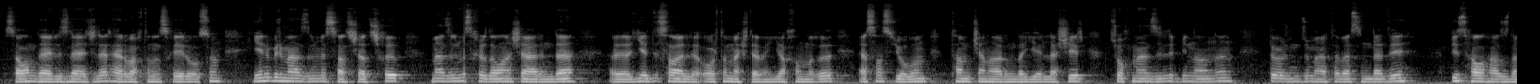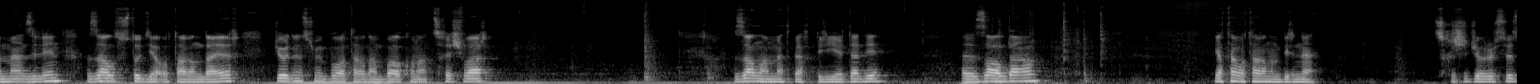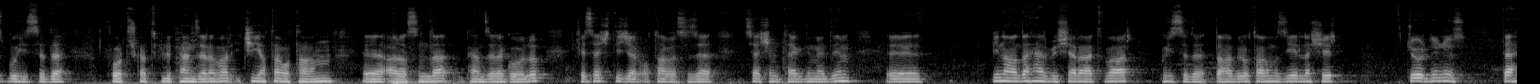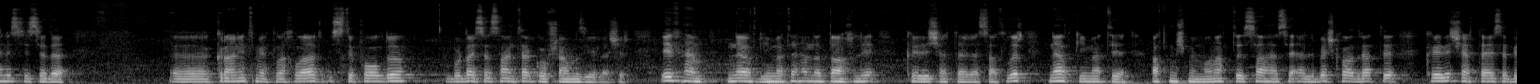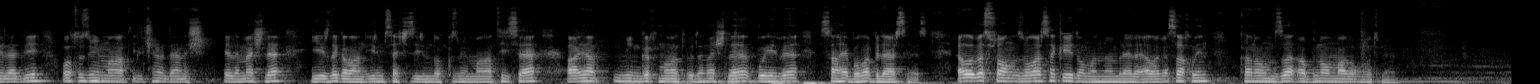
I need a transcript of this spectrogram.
Salam dəyərli izləyicilər, hər vaxtınız xeyir olsun. Yeni bir mənzilimiz satışa çıxıb. Mənzilimiz Xırdalan şəhərində 7 saylı orta məktəbin yaxınlığı əsas yolun tam kənarında yerləşir. Çox mənzilli binanın 4-cü mərtəbəsindədir. Biz hal-hazırda mənzilin zal studiya otağındayıq. Gördüyünüz kimi bu otaqdan balkona çıxış var. Zalla mətbəx bir yerdədir. E, Zaldan yataq otağının birinə çıxışı görürsüz. Bu hissədə fortuşka tipli pəncərə var. İki yataq otağının e, arasında pəncərə qoyulub. Keçək digər otağı sizə çəkim təqdim edim. E, binada hər bir şərait var. Bu hissədə daha bir otağımız yerləşir. Gördüyünüz dəhliz hissədə e, qranit metlaqlar istipoldur. Burada isə sanitar qovşağımız yerləşir. Ev həm nəqd qiyməti, həm də daxili kredit şərtləri ilə satılır. Nəqd qiyməti 60 min manatdır, sahəsi 55 kvadratdır. Kredit şərtləri isə belədir. 30 min manat ilkin ödəniş eləməklə yerdə qalan 28-29 min manatı isə aya 1040 manat ödəməklə bu evə sahib ola bilərsiniz. Əlavə sualınız olarsa qeyd olunan nömrə ilə əlaqə saxlayın. Kanalımıza abunə olmağı unutmayın.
